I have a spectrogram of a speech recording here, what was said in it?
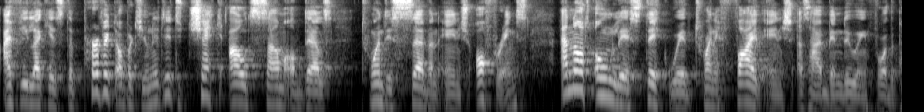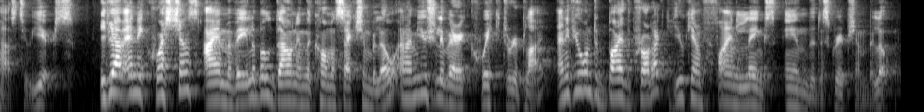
I feel like it's the perfect opportunity to check out some of Dell's 27-inch offerings and not only stick with 25-inch as I've been doing for the past two years. If you have any questions, I am available down in the comment section below and I'm usually very quick to reply. And if you want to buy the product, you can find links in the description below.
